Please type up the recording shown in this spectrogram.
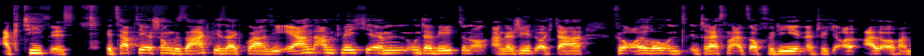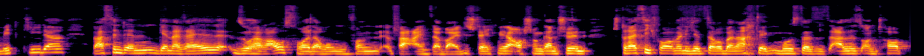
aktiv ist. Jetzt habt ihr ja schon gesagt, ihr seid quasi ehrenamtlich ähm, unterwegs und engagiert euch da für eure Interessen als auch für die natürlich all eurer Mitglieder. Was sind denn generell so Herausforderungen von Vereinsarbeit? Das stelle ich mir auch schon ganz schön stressig vor, wenn ich jetzt darüber nachdenken muss, dass es alles on top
